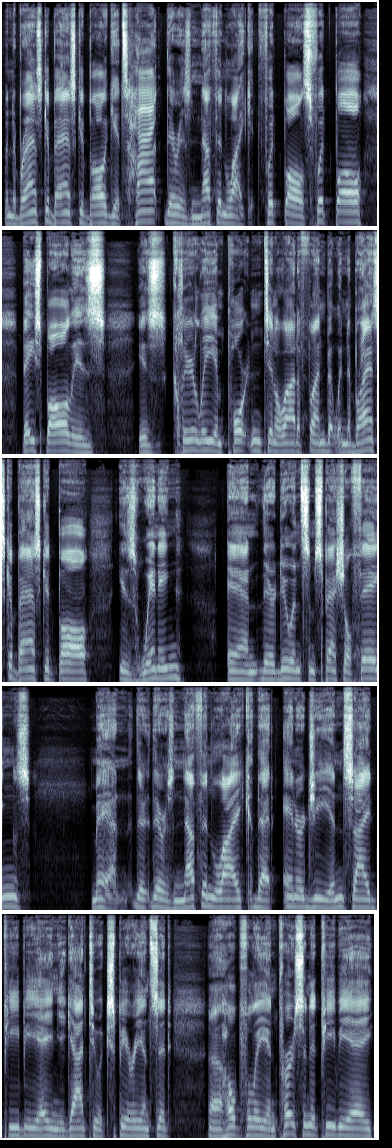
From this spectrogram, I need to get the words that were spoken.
when Nebraska basketball gets hot, there is nothing like it. Football's football, baseball is is clearly important and a lot of fun. But when Nebraska basketball is winning and they're doing some special things, man, there, there is nothing like that energy inside PBA, and you got to experience it. Uh, hopefully in person at PBA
